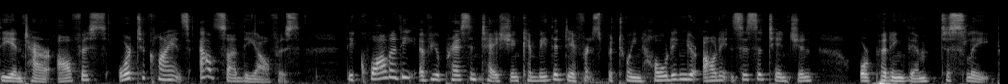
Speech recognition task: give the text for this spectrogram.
the entire office, or to clients outside the office, the quality of your presentation can be the difference between holding your audience's attention or putting them to sleep.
